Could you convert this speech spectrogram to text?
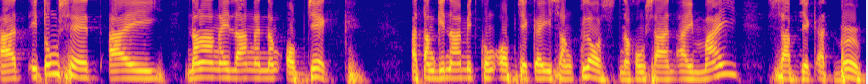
at itong said ay nangangailangan ng object. At ang ginamit kong object ay isang clause na kung saan ay may subject at verb.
